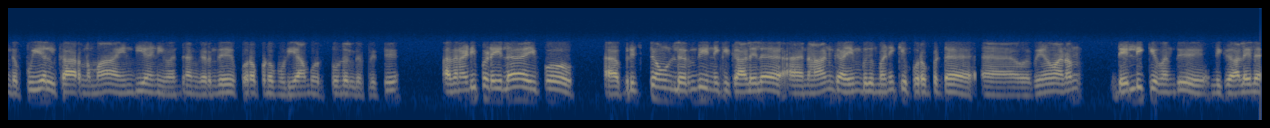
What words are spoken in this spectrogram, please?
அந்த புயல் காரணமா இந்திய அணி வந்து அங்கிருந்து புறப்பட முடியாம ஒரு சூழல் இருந்துச்சு. அதன் அடிப்படையில இப்போ பிரிட்ஜ் டவுன்ல இருந்து இன்னைக்கு காலையில நான்கு ஐம்பது மணிக்கு புறப்பட்ட விமானம் டெல்லிக்கு வந்து இன்னைக்கு காலையில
